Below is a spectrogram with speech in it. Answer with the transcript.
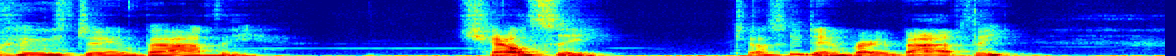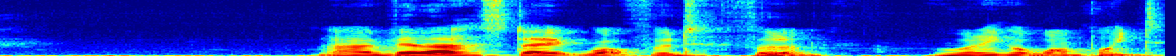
who's doing badly? Chelsea. Chelsea doing very badly. Uh, Villa, Stoke, Watford, Fulham. We're only got one point.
